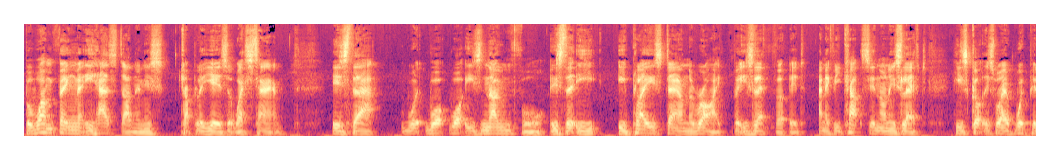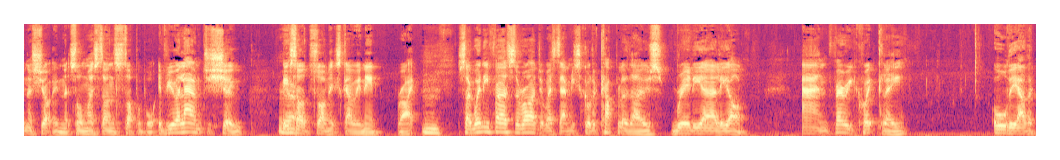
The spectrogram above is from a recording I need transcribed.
but one thing that he has done in his couple of years at West Ham is that what what, what he's known for is that he he plays down the right, but he's left-footed, and if he cuts in on his left. He's got this way of whipping a shot in that's almost unstoppable. If you allow him to shoot, it's odds on it's going in, right? Mm. So when he first arrived at West Ham, he scored a couple of those really early on, and very quickly, all the other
